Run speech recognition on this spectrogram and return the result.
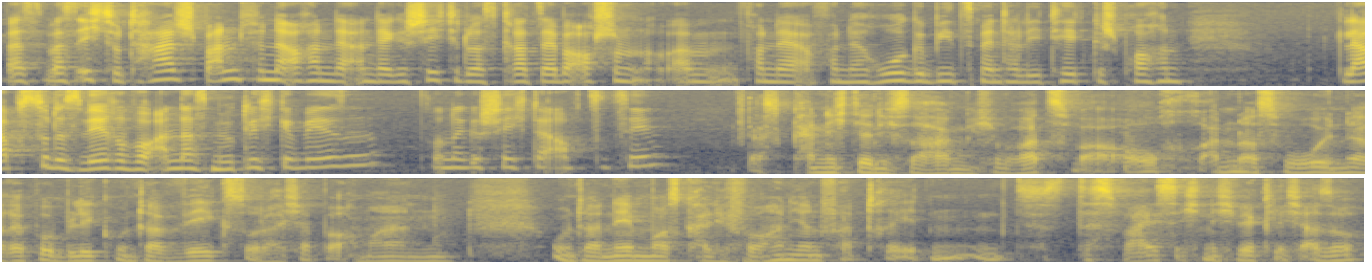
Was, was ich total spannend finde, auch an der, an der Geschichte, du hast gerade selber auch schon ähm, von, der, von der Ruhrgebietsmentalität gesprochen. Glaubst du, das wäre woanders möglich gewesen, so eine Geschichte aufzuziehen? Das kann ich dir nicht sagen. Ich war zwar auch anderswo in der Republik unterwegs oder ich habe auch mal ein Unternehmen aus Kalifornien vertreten. Das, das, weiß ich nicht wirklich. Also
